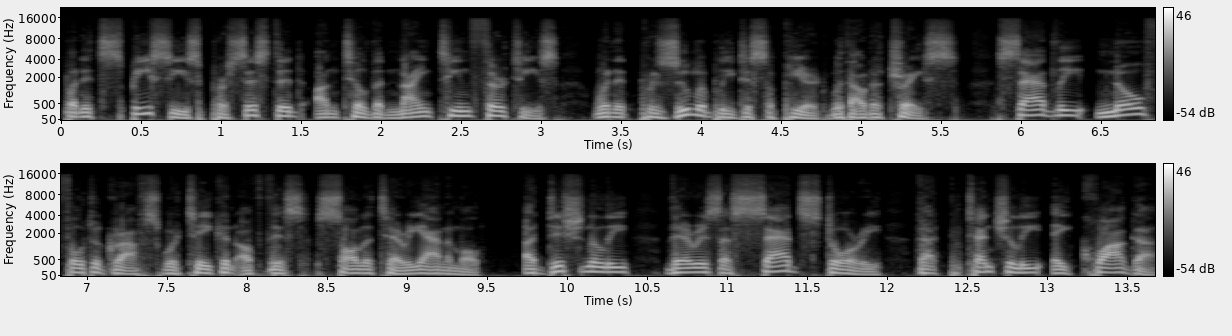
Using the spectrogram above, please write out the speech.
but its species persisted until the 1930s when it presumably disappeared without a trace. Sadly, no photographs were taken of this solitary animal. Additionally, there is a sad story that potentially a quagga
